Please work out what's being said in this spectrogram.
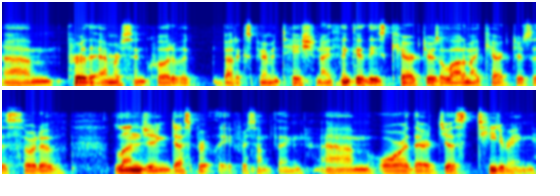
um, per the Emerson quote of a, about experimentation, I think of these characters, a lot of my characters, as sort of lunging desperately for something, um, or they're just teetering.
